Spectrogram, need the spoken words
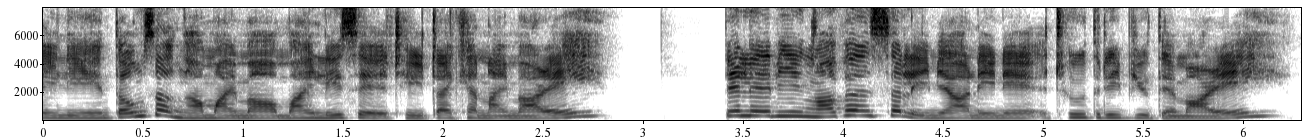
အီလရင်35မိုင်မှမိုင်40အထိတိုက်ခတ်နိုင်ပါတယ်။ပင်လယ်ပြင်ငါးဖက်ဆက်လေများအနေနဲ့အထူးသတိပြုသင့်ပါတယ်။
